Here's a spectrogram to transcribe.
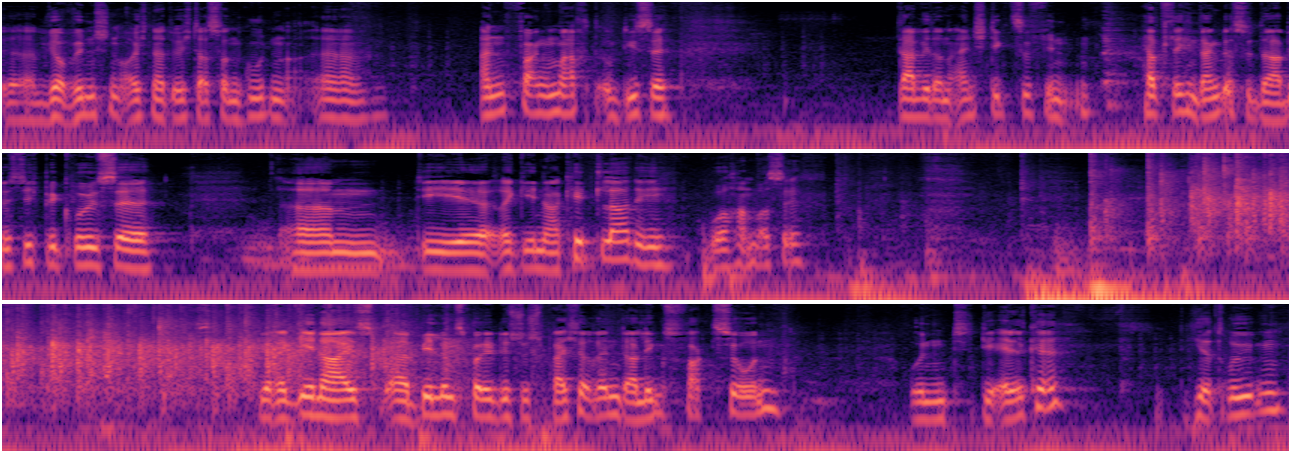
äh, wir wünschen euch natürlich, dass ihr einen guten äh, Anfang macht, um diese da wieder einen Einstieg zu finden. Herzlichen Dank, dass du da bist. Ich begrüße ähm, die Regina Kittler, die, wo haben wir sie? Die Regina ist äh, bildungspolitische Sprecherin der Linksfraktion und die Elke hier drüben.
